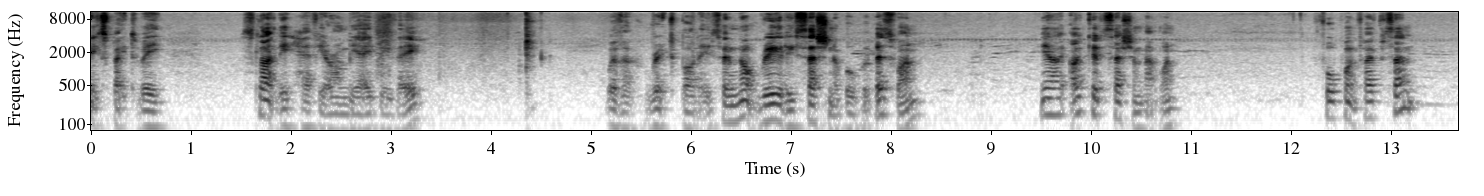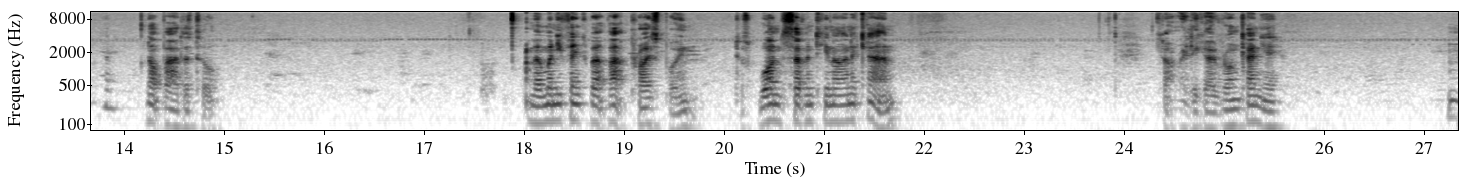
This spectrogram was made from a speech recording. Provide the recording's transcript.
expect to be slightly heavier on the ABV with a rich body, so not really sessionable, but this one, yeah, I, I could session that one. 4.5%, not bad at all. And then when you think about that price point, just 179 a can, can't really go wrong can you? Hmm.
